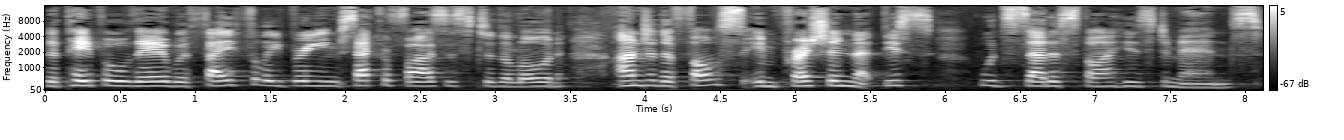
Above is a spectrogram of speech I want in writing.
The people there were faithfully bringing sacrifices to the Lord under the false impression that this would satisfy his demands.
